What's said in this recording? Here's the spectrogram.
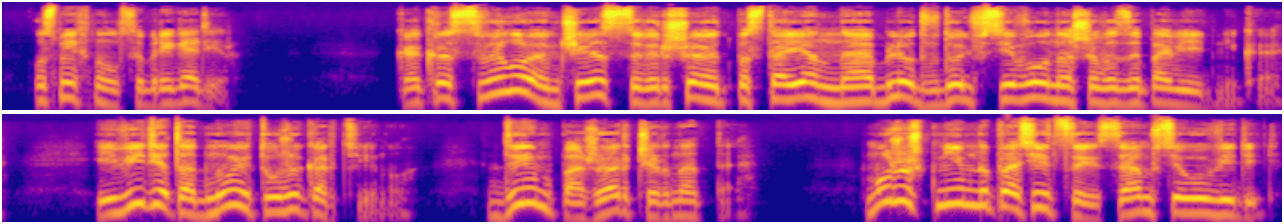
— усмехнулся бригадир. «Как рассвело, МЧС совершают постоянный облет вдоль всего нашего заповедника и видят одну и ту же картину. Дым, пожар, чернота. Можешь к ним напроситься и сам все увидеть».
